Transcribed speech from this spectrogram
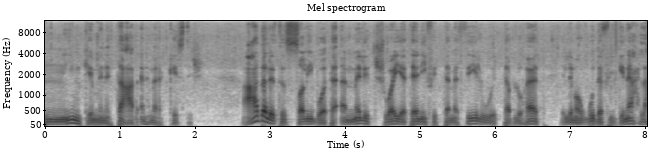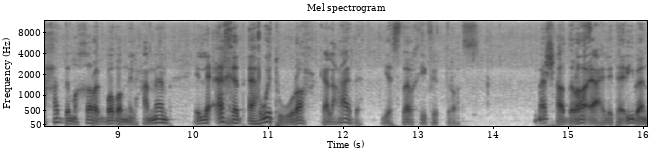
يمكن من التعب أنا مركزتش عدلت الصليب وتأملت شوية تاني في التماثيل والتابلوهات اللي موجودة في الجناح لحد ما خرج بابا من الحمام اللي أخد قهوته وراح كالعادة يسترخي في التراس. مشهد رائع اللي تقريبا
